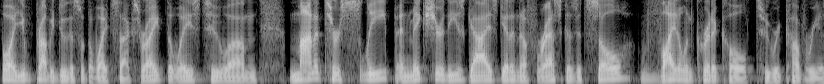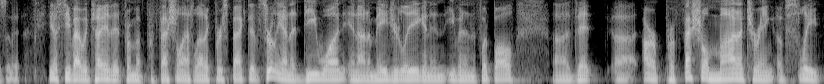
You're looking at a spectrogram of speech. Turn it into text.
boy, you probably do this with the White Sox, right? The ways to um, monitor sleep and make sure these guys get enough rest because it's so vital and critical to recovery, isn't it? You know, Steve, I would tell you that from a professional athletic perspective, certainly on a D1 and on a major league and in, even in the football, uh, that uh, our professional monitoring of sleep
